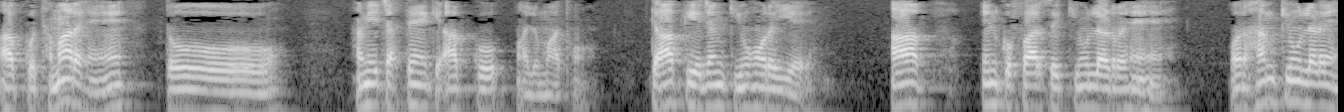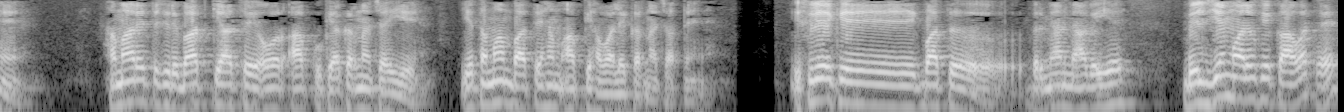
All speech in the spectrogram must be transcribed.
آپ کو تھما رہے ہیں، تو ہم یہ چاہتے ہیں کہ آپ کو معلومات ہوں کہ آپ کی یہ جنگ کیوں ہو رہی ہے۔ آپ ان کفار سے کیوں لڑ رہے ہیں اور ہم کیوں لڑے ہیں؟ ہمارے تجربات کیا تھے اور آپ کو کیا کرنا چاہیے؟ یہ تمام باتیں ہم آپ کے حوالے کرنا چاہتے ہیں۔ اس لیے کہ ایک بات درمیان میں آ گئی ہے۔ بیلجیم والوں کی کہاوت ہے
